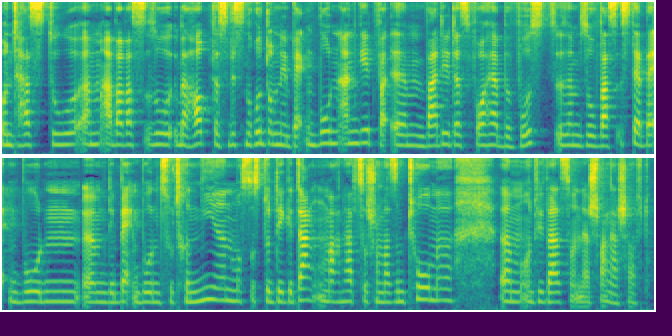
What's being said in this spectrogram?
Und hast du ähm, aber was so überhaupt das Wissen rund um den Beckenboden angeht, war, ähm, war dir das vorher bewusst? Ähm, so, was ist der Beckenboden, ähm, den Beckenboden zu trainieren? Musstest du dir Gedanken machen? Hattest du schon mal Symptome? Ähm, und wie war es so in der Schwangerschaft?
